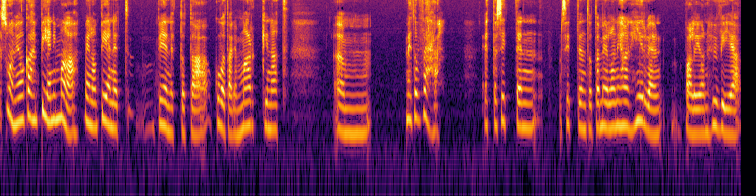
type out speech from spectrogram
Suomi on kahden pieni maa. Meillä on pienet, pienet tota, kuvataidemarkkinat. Öm, meitä on vähän. Että sitten, sitten tota, meillä on ihan hirveän paljon hyviä,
